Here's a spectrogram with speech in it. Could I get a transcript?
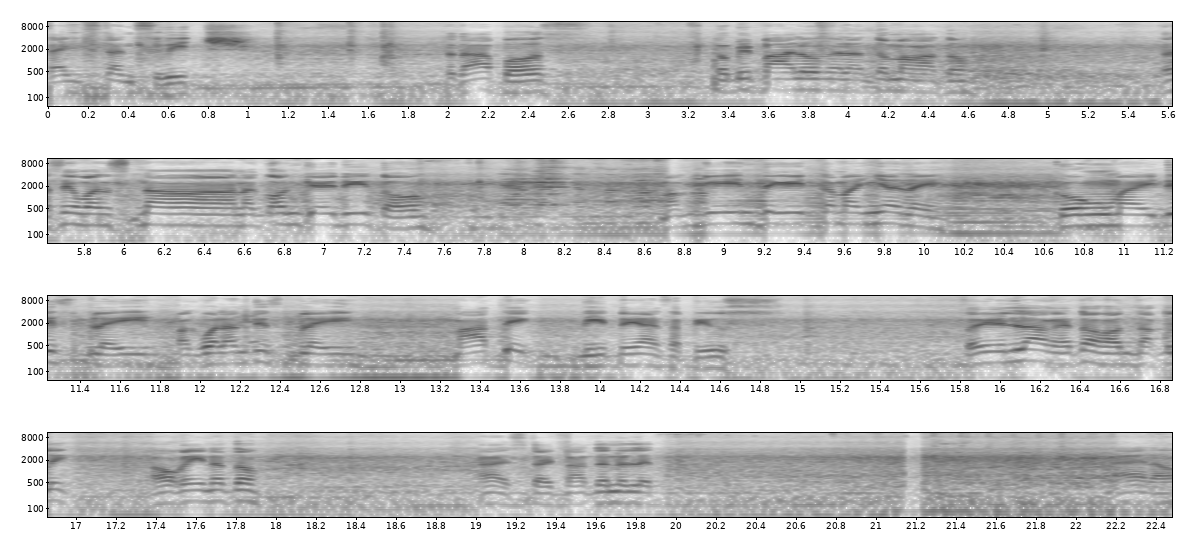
side stand switch. Tapos, tubi follow na lang to mga to. Kasi once na nag-on kayo dito, mag indicate naman yan eh. Kung may display, pag walang display, matic, dito yan sa fuse. So yun lang, ito Honda Click. Okay na to. Ah, start natin ulit. Ayan o.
